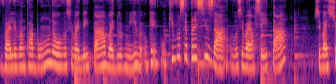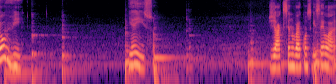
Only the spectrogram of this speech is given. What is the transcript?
vai levantar a bunda ou você vai deitar, vai dormir, o que, o que você precisar, você vai aceitar, você vai se ouvir. E é isso. Já que você não vai conseguir, sei lá,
